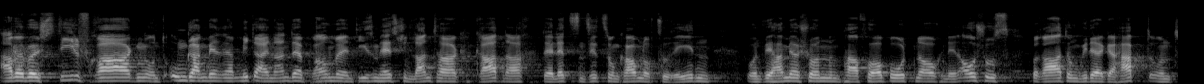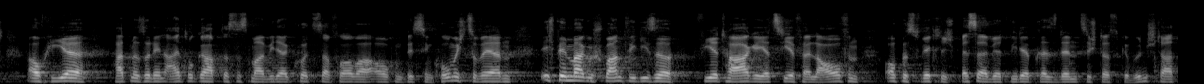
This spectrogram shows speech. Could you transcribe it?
Aber über Stilfragen und Umgang miteinander brauchen wir in diesem Hessischen Landtag gerade nach der letzten Sitzung kaum noch zu reden. Und wir haben ja schon ein paar Vorboten auch in den Ausschussberatungen wieder gehabt. Und auch hier hat man so den Eindruck gehabt, dass es mal wieder kurz davor war, auch ein bisschen komisch zu werden. Ich bin mal gespannt, wie diese vier Tage jetzt hier verlaufen, ob es wirklich besser wird, wie der Präsident sich das gewünscht hat.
